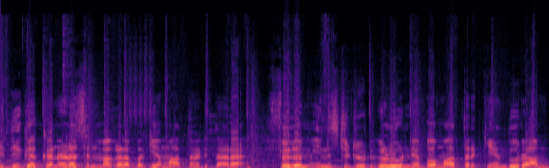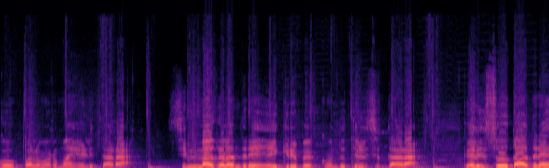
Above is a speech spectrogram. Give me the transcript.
ಇದೀಗ ಕನ್ನಡ ಸಿನಿಮಾಗಳ ಬಗ್ಗೆ ಮಾತನಾಡಿದ್ದಾರೆ. ಫಿಲ್ಮ್ ಇನ್ಸ್ಟಿಟ್ಯೂಟ್ಗಳು ನೆಪ ಮಾತ್ರಕ್ಕೆ ಎಂದು ರಾಮ್ ಗೋಪಾಲ್ ವರ್ಮಾ ಹೇಳಿದ್ದಾರೆ. ಸಿನಿಮಾಗಳಂದ್ರೆ ಹೇಗಿರಬೇಕು ಎಂದು ತಿಳಿಸಿದ್ದಾರೆ. ಕಲಿಸೋದಾದ್ರೆ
